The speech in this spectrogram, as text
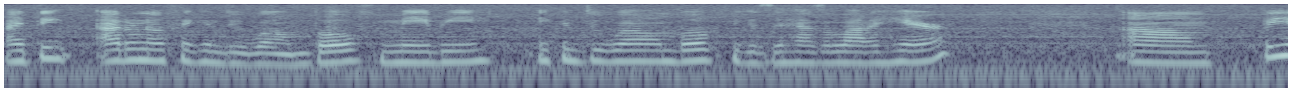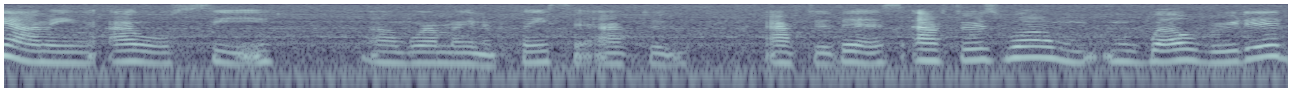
I think, I don't know if it can do well in both. Maybe it can do well in both because it has a lot of hair. Um, but yeah, I mean, I will see uh, where am I going to place it after after this. After it's well well rooted,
